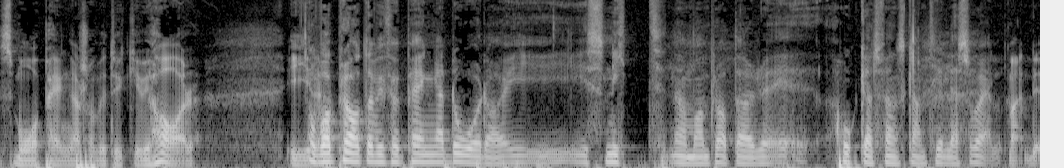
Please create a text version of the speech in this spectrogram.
små pengar som vi tycker vi har och vad pratar vi för pengar då, då i, i snitt när man pratar eh, Hockeyallsvenskan till SHL? Det,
